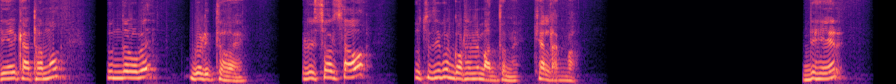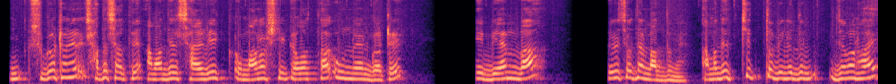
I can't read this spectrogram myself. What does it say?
দেহের কাঠামো সুন্দরভাবে গঠিত হয়। শরীরচর্চা ও সুস্থ জীবন গঠনের মাধ্যমে। খেয়াল রাখবা। দেহের সুগঠনের সাথে সাথে আমাদের শারীরিক ও মানসিক অবস্থার উন্নয়ন ঘটে। এই ব্যায়াম বা শরীরচর্চার মাধ্যমে। আমাদের চিত্ত বিনোদন যেমন হয়,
